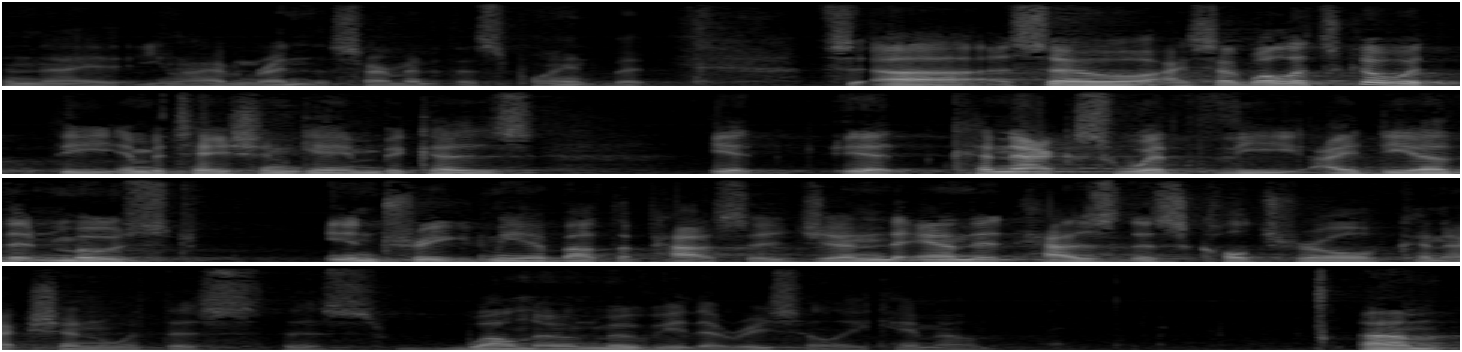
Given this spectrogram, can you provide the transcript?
And I, you know, I haven't written the sermon at this point, but uh, so I said, well, let's go with the imitation game because it, it connects with the idea that most intrigued me about the passage, and, and it has this cultural connection with this, this well known movie that recently came out. Um,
